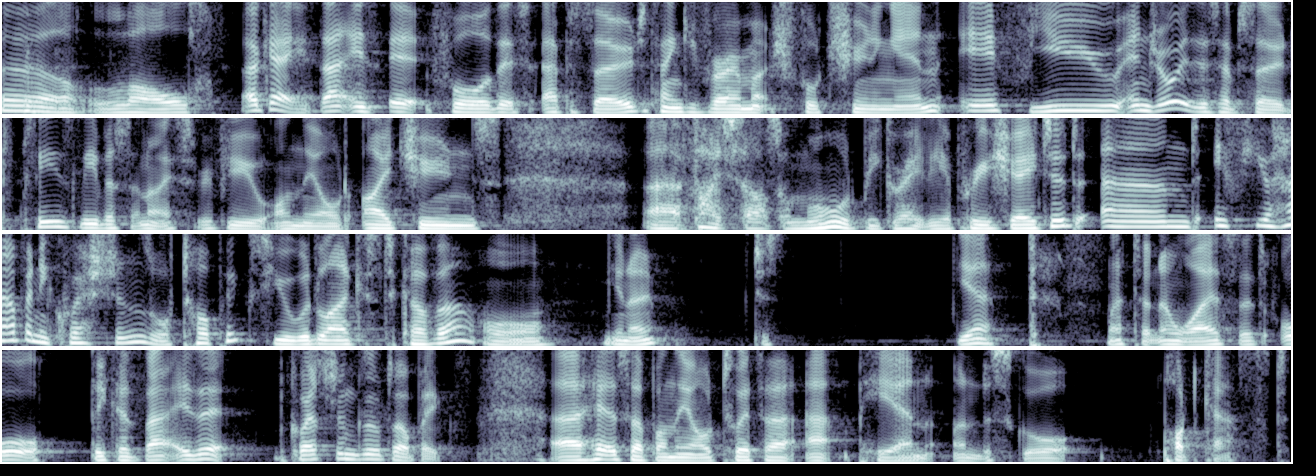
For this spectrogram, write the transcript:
Oh, lol. Okay, that is it for this episode. Thank you very much for tuning in. If you enjoyed this episode, please leave us a nice review on the old iTunes. Uh, five stars or more would be greatly appreciated. And if you have any questions or topics you would like us to cover, or, you know, just, yeah, I don't know why I said or, because that is it. Questions or topics. Uh, hit us up on the old Twitter at PN underscore podcast.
